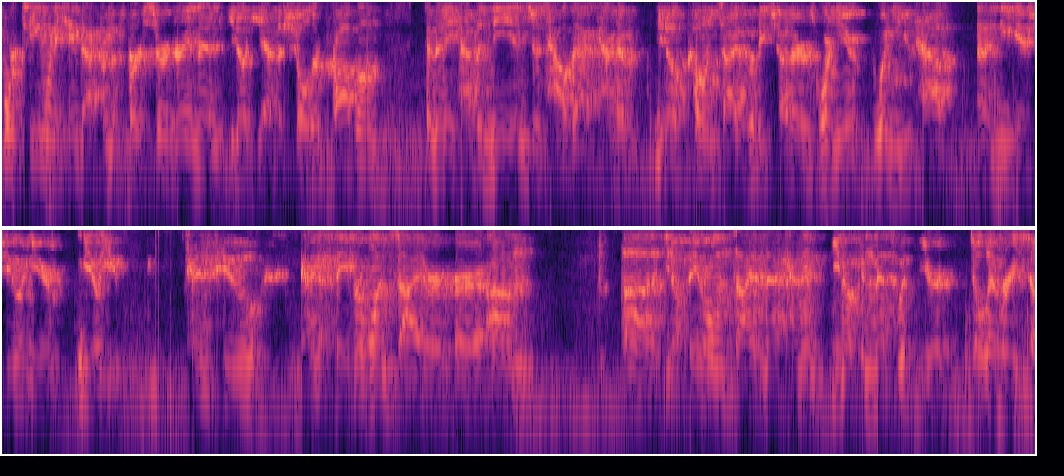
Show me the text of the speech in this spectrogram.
14 when he came back from the first surgery, and then you know he had the shoulder problem and then he had the knee and just how that kind of you know coincides with each other is when you when you have a knee issue and you're you know you, you tend to kind of favor one side or, or um, uh, you know favor one side and that kind of you know can mess with your delivery. So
